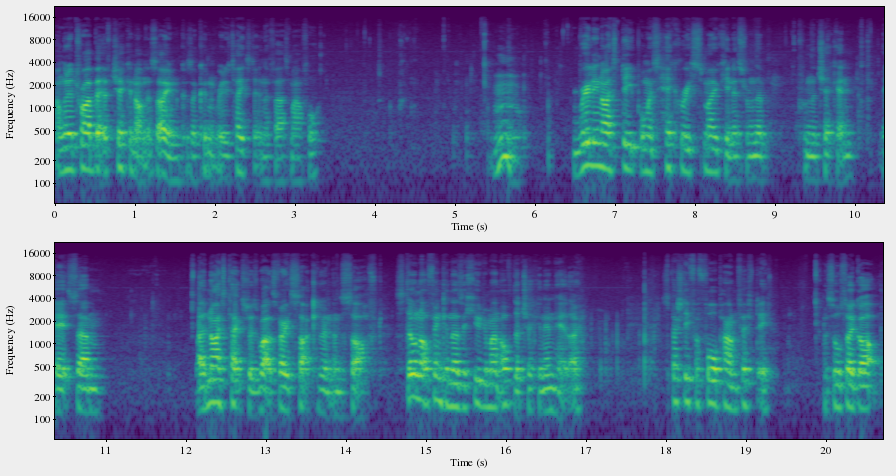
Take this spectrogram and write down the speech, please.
I'm going to try a bit of chicken on its own because I couldn't really taste it in the first mouthful. Mmm. Really nice deep almost hickory smokiness from the from the chicken. It's um a nice texture as well. It's very succulent and soft. Still not thinking there's a huge amount of the chicken in here though. Especially for £4.50 it's also got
